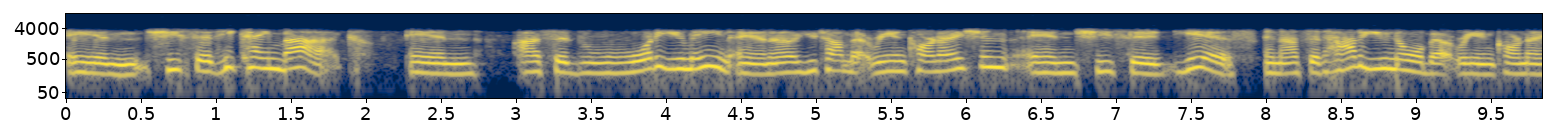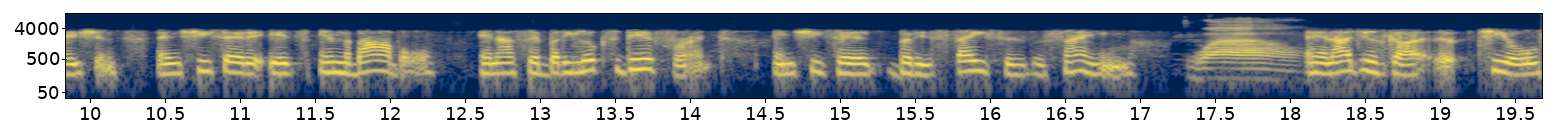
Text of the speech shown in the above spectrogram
And she said he came back. And I said, What do you mean, Anna? Are you talking about reincarnation? And she said, Yes. And I said, How do you know about reincarnation? And she said, It's in the Bible. And I said, But he looks different. And she said, But his face is the same. Wow. And I just got uh, chills.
